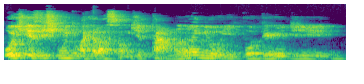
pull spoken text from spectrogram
hoje existe muito uma relação de tamanho e poder de,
